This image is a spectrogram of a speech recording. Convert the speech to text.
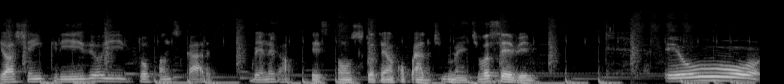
Eu achei incrível e tô fã dos caras. Bem legal. Esses são os que eu tenho acompanhado ultimamente. E você, Vini? Eu.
